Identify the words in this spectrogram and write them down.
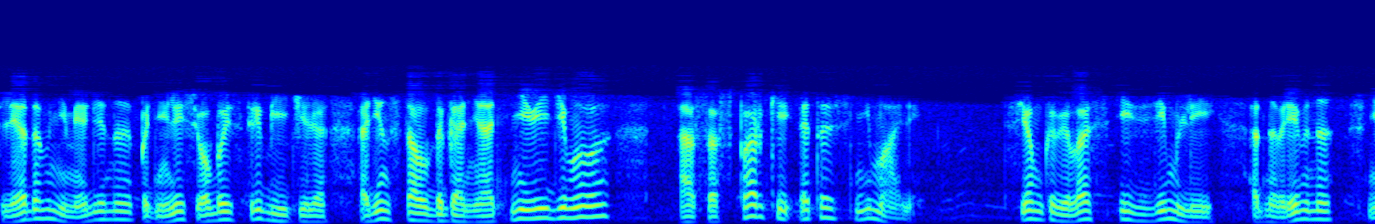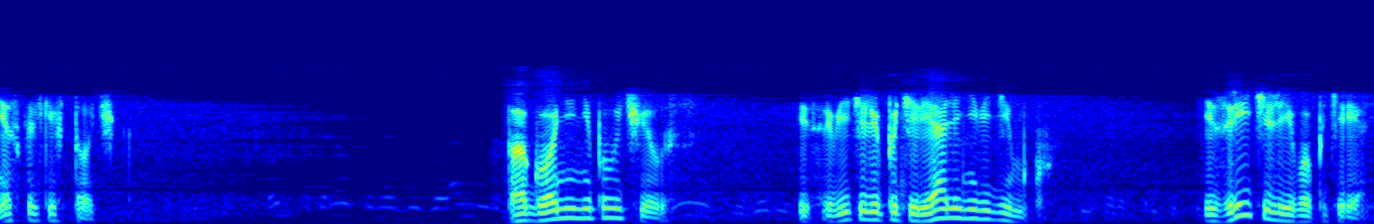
Следом немедленно поднялись оба истребителя. Один стал догонять невидимого, а со спарки это снимали. Съемка велась из земли, одновременно с нескольких точек. Погони не получилось. Истребители потеряли невидимку. И зрители его потеряли.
